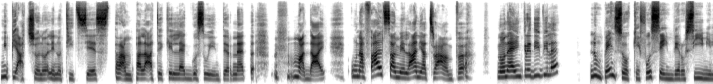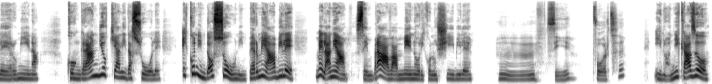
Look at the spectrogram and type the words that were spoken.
Mi piacciono le notizie strampalate che leggo su internet. Ma dai, una falsa Melania Trump. Non è incredibile? Non penso che fosse inverosimile, Romina, con grandi occhiali da sole e con indosso un impermeabile, Melania sembrava meno riconoscibile. Mm, sì, forse. In ogni caso,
